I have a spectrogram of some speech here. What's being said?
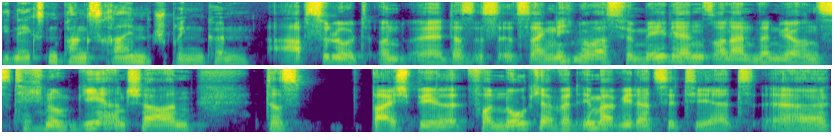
die nächsten Punks reinspringen können. Absolut. Und äh, das ist sozusagen nicht nur was für Medien, sondern wenn wir uns Technologie anschauen, das Beispiel von Nokia wird immer wieder zitiert, äh,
